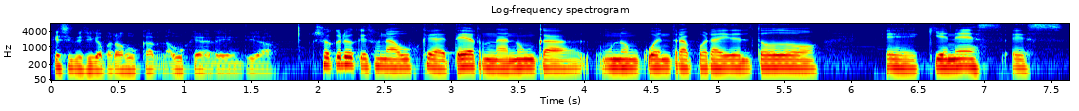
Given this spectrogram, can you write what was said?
qué significa para buscar la búsqueda de la identidad? Yo creo que es una búsqueda eterna, nunca uno encuentra por ahí del todo eh, quién es, es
